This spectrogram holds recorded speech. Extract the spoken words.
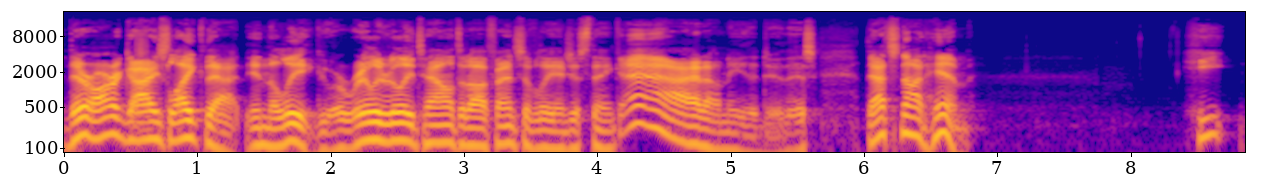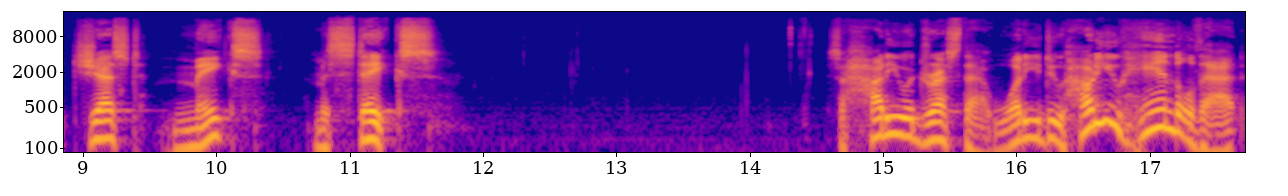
There are guys like that in the league who are really, really talented offensively and just think, eh, I don't need to do this. That's not him. He just makes mistakes. So, how do you address that? What do you do? How do you handle that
